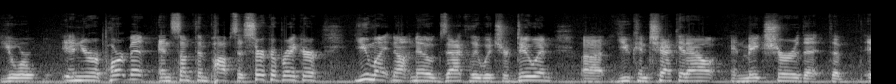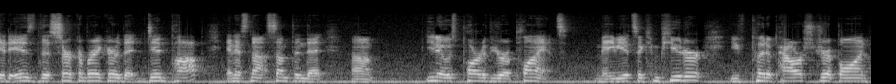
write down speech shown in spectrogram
you're in your apartment and something pops a circuit breaker, you might not know exactly what you're doing. Uh, you can check it out and make sure that the it is the circuit breaker that did pop and it's not something that um, you know is part of your appliance. Maybe it's a computer, you've put a power strip on,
